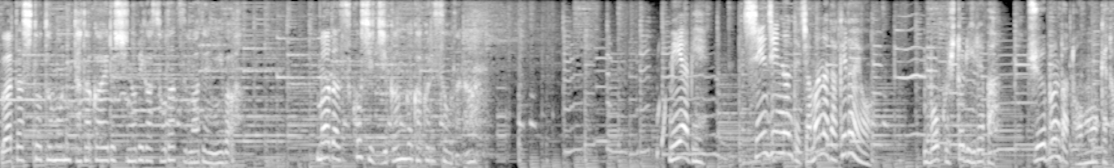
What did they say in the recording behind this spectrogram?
私と共に戦える忍びが育つまでにはまだ少し時間がかかりそうだな。みやび新人なんて邪魔なだけだよ。僕一人いれば十分だと思うけど。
